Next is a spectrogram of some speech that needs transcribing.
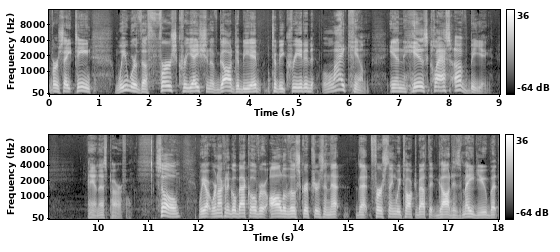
verse 18, we were the first creation of God to be, able, to be created like Him in His class of being. Man, that's powerful. So, we are, we're not going to go back over all of those scriptures and that, that first thing we talked about that God has made you, but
